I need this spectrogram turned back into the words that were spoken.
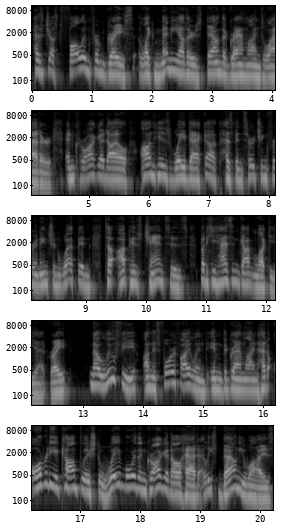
has just fallen from grace like many others down the Grand Line's ladder, and Crocodile, on his way back up, has been searching for an ancient weapon to up his chances, but he hasn't gotten lucky yet, right? Now, Luffy, on his fourth island in the Grand Line, had already accomplished way more than Crocodile had, at least bounty wise,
